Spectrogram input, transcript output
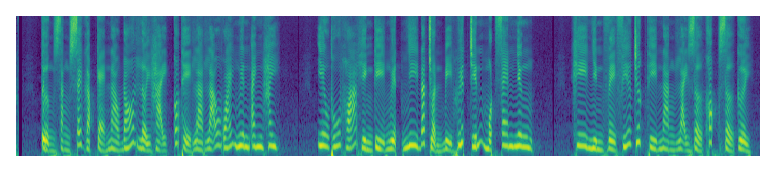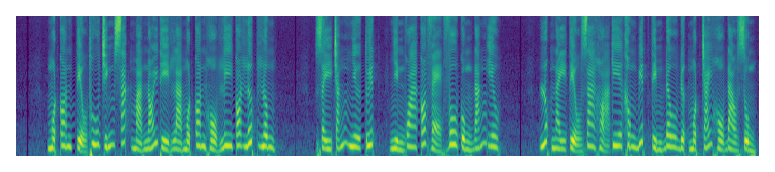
tưởng rằng sẽ gặp kẻ nào đó lợi hại có thể là lão quái nguyên anh hay. Yêu thú hóa hình kỳ Nguyệt Nhi đã chuẩn bị huyết chiến một phen nhưng... Khi nhìn về phía trước thì nàng lại dở khóc dở cười. Một con tiểu thu chính xác mà nói thì là một con hồ ly có lớp lông. Dày trắng như tuyết, nhìn qua có vẻ vô cùng đáng yêu. Lúc này tiểu gia hỏa kia không biết tìm đâu được một trái hồ đào dùng.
